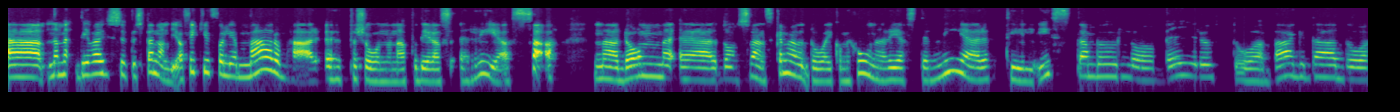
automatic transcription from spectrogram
Uh, nej, men det var superspännande. Jag fick ju följa med de här uh, personerna på deras resa. När de, eh, de svenskarna då i kommissionen reste ner till Istanbul och Beirut och Bagdad och,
